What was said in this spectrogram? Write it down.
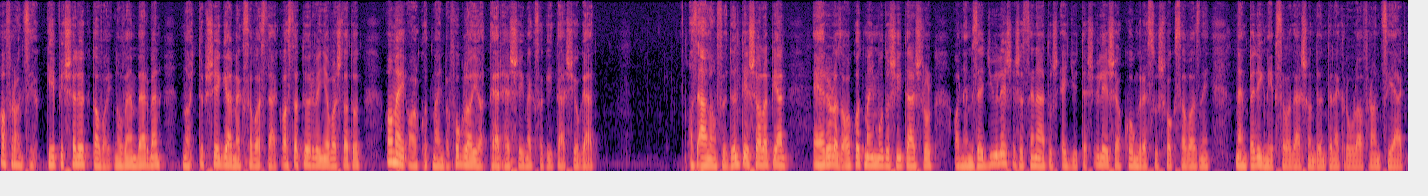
A francia képviselők tavaly novemberben nagy többséggel megszavazták azt a törvényjavaslatot, amely alkotmányba foglalja a terhesség megszakítás jogát. Az államfő döntése alapján erről az alkotmánymódosításról a Nemzetgyűlés és a Szenátus együttes ülése a kongresszus fog szavazni, nem pedig népszavazáson döntenek róla a franciák.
